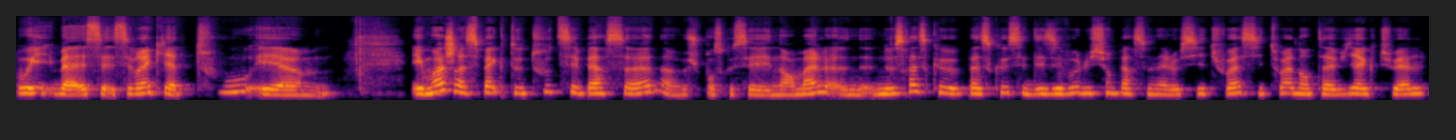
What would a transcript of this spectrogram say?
Oui, bah c'est vrai qu'il y a tout et et moi je respecte toutes ces personnes. Je pense que c'est normal, ne serait-ce que parce que c'est des évolutions personnelles aussi. Tu vois, si toi dans ta vie actuelle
